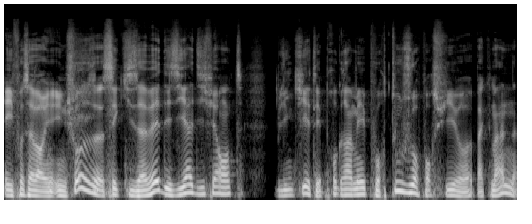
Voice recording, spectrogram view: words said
Et il faut savoir une, une chose, c'est qu'ils avaient des IA différentes. Blinky était programmé pour toujours poursuivre Pac-Man.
